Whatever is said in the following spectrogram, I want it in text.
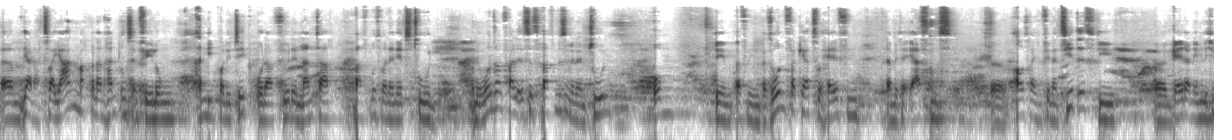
ähm, ja, nach zwei Jahren macht man dann Handlungsempfehlungen an die Politik oder für den Landtag. Was muss man denn jetzt tun? Und in unserem Fall ist es, was müssen wir denn tun, dem öffentlichen Personenverkehr zu helfen, damit er erstens äh, ausreichend finanziert ist. Die äh, Gelder nämlich,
